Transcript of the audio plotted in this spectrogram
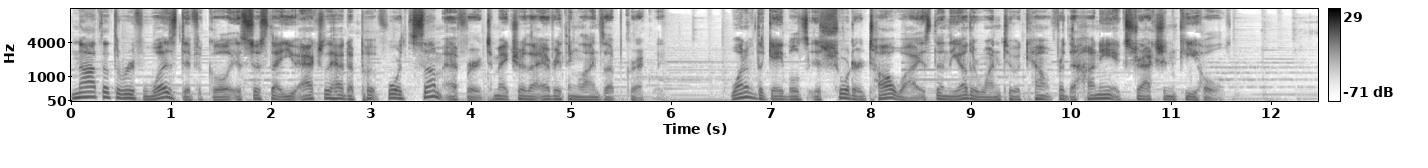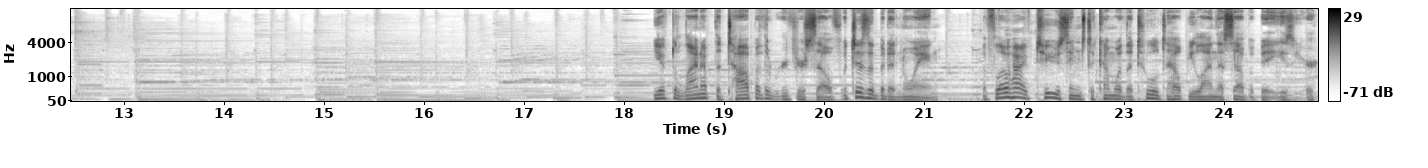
Not that the roof was difficult, it's just that you actually had to put forth some effort to make sure that everything lines up correctly. One of the gables is shorter tall wise than the other one to account for the honey extraction keyhole. You have to line up the top of the roof yourself, which is a bit annoying. The Flowhive 2 seems to come with a tool to help you line this up a bit easier.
